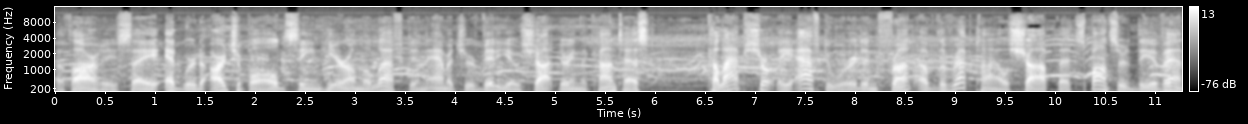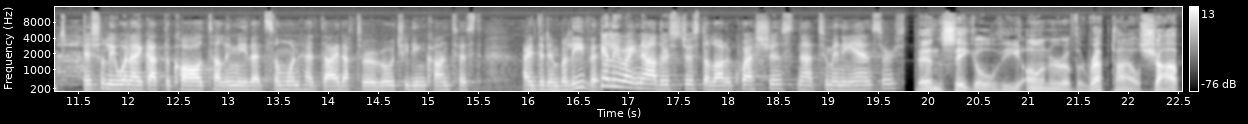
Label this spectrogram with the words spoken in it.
Authorities say Edward Archbold, seen here on the left in amateur video shot during the contest, collapsed shortly afterward in front of the reptile shop that sponsored the event. Initially, when I got the call telling me that someone had died after a roach eating contest, I didn't believe it. Really, right now, there's just a lot of questions, not too many answers. Ben Siegel, the owner of the reptile shop,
